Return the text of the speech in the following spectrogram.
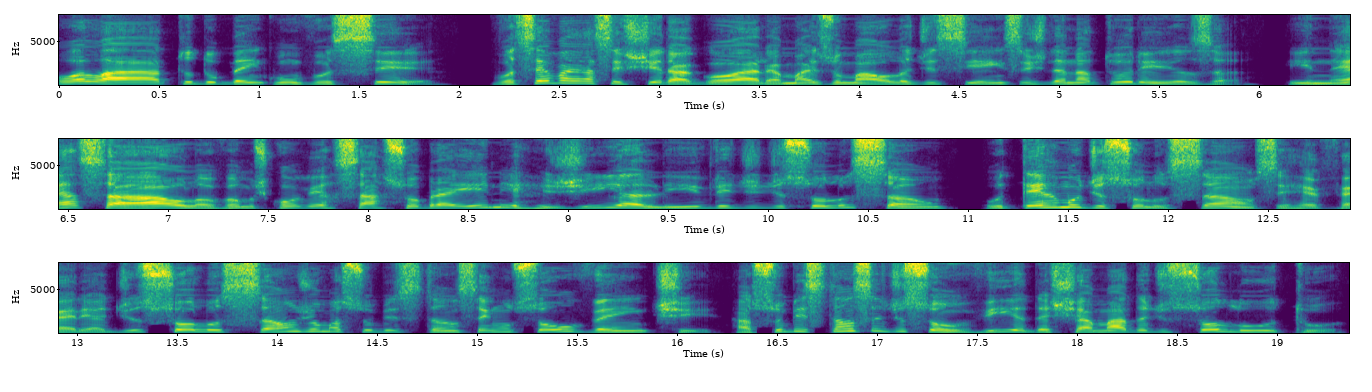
Olá, tudo bem com você? Você vai assistir agora mais uma aula de Ciências da Natureza. E nessa aula, vamos conversar sobre a energia livre de dissolução. O termo dissolução se refere à dissolução de uma substância em um solvente. A substância dissolvida é chamada de soluto,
